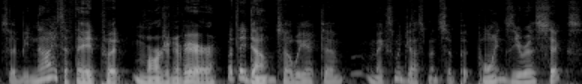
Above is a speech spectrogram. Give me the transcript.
So it'd be nice if they had put margin of error, but they don't, so we have to make some adjustments. So put 0.06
